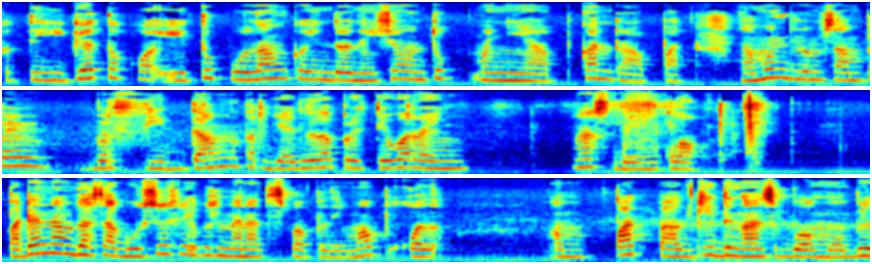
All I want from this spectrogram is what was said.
Ketiga tokoh itu pulang ke Indonesia untuk menyiapkan rapat. Namun belum sampai bersidang terjadilah peristiwa Rengas Dengklok. Pada 16 Agustus 1945 pukul 4 pagi dengan sebuah mobil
